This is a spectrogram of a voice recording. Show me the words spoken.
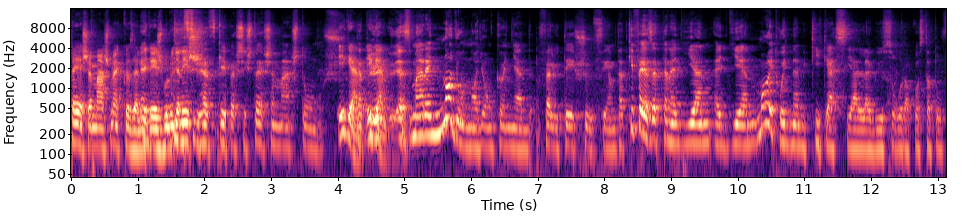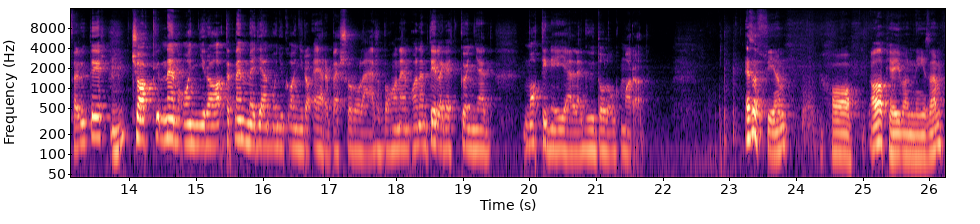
teljesen más megközelítésből, ugyanis... DC-hez képest is teljesen más tónus. Igen, Tehát igen. Ő, ez már egy nagyon-nagyon könnyed felütésű film. Tehát kifejezetten egy ilyen, egy ilyen majd, hogy nem kikesz jellegű szórakoztató felütés, Mhm. uh-huh. csak nem annyira, tehát nem megy el mondjuk annyira erbe sorolásba, hanem, hanem tényleg egy könnyed matiné jellegű dolog marad. Ez a film, ha alapjaiban nézem,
